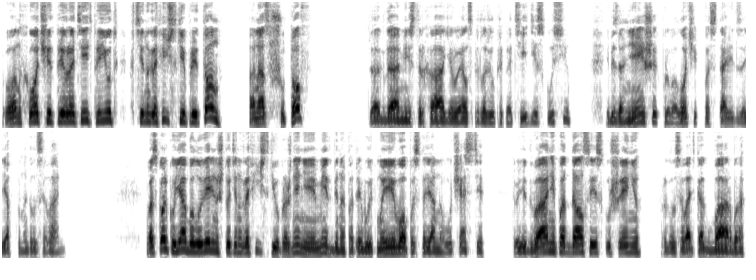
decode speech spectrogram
Он хочет превратить приют в тенографический притон, а нас в шутов? Тогда мистер Хагер Уэллс предложил прекратить дискуссию и без дальнейших проволочек поставить заявку на голосование. Поскольку я был уверен, что тенографические упражнения Мидбина потребуют моего постоянного участия, то едва не поддался искушению проголосовать как Барбара.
